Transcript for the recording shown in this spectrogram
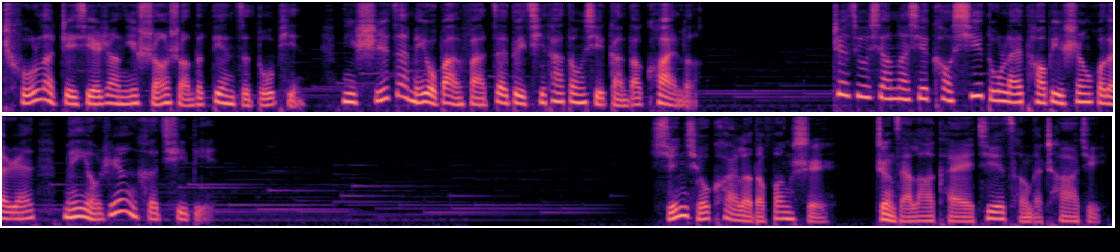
除了这些让你爽爽的电子毒品，你实在没有办法再对其他东西感到快乐。这就像那些靠吸毒来逃避生活的人没有任何区别。寻求快乐的方式正在拉开阶层的差距。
